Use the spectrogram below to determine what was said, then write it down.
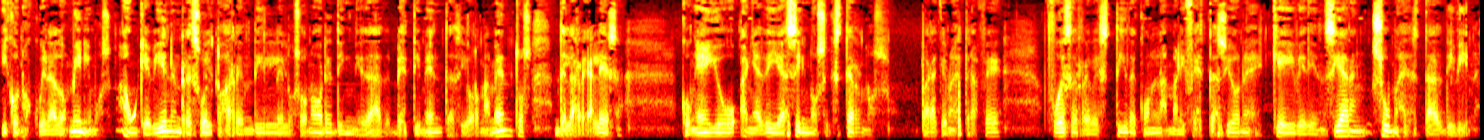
y con los cuidados mínimos, aunque vienen resueltos a rendirle los honores, dignidad, vestimentas y ornamentos de la realeza. Con ello añadía signos externos para que nuestra fe fuese revestida con las manifestaciones que evidenciaran su majestad divina.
